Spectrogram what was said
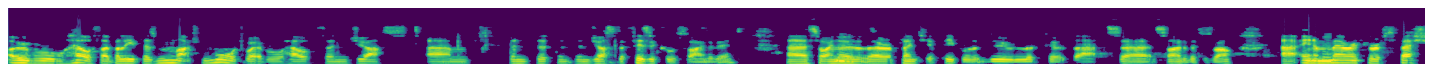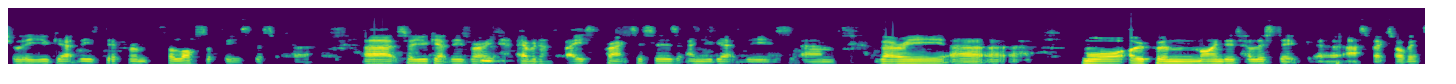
overall health, I believe there's much more to overall health than just um, than, than, than, just the physical side of it. Uh, so I know mm. that there are plenty of people that do look at that uh, side of it as well. Uh, in mm. America, especially, you get these different philosophies that occur. Uh, so you get these very mm. evidence-based practices, and you get these um, very uh, uh, more open-minded, holistic aspects of it.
